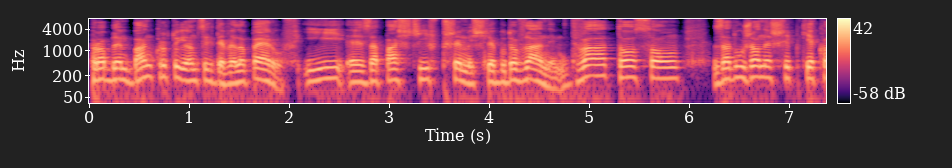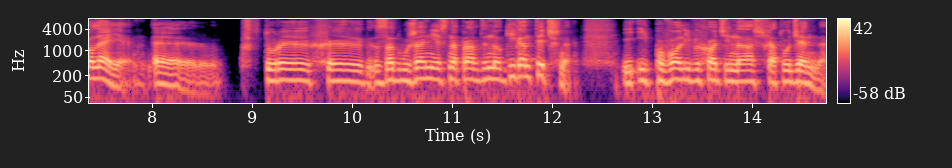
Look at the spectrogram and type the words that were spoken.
problem bankrutujących deweloperów i y, zapaści w przemyśle budowlanym. Dwa to są zadłużone szybkie koleje. Y, w których y, zadłużenie jest naprawdę no, gigantyczne i, i powoli wychodzi na światło dzienne.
